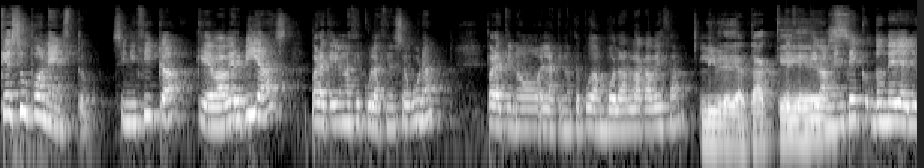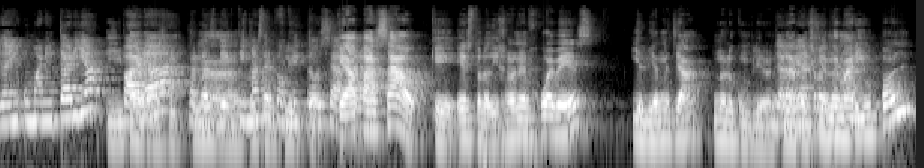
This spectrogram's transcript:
¿Qué supone esto? Significa que va a haber vías para que haya una circulación segura, para que no, en la que no te puedan volar la cabeza. Libre de ataques. Efectivamente, donde hay ayuda humanitaria y para, para las víctimas, del conflicto. O sea, ¿Qué ha pasado? Que esto lo dijeron el jueves y el viernes ya no lo cumplieron. Ya en lo la región de. Mariupol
